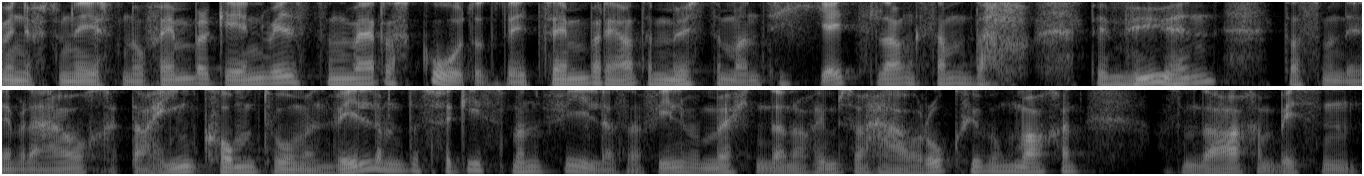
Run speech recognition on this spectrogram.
wenn du zum 1. November gehen willst, dann wäre das gut. Oder Dezember, ja, dann müsste man sich jetzt langsam da bemühen, dass man dann eben auch dahin kommt, wo man will. Und das vergisst man viel. Also viele möchten dann auch immer so Hauruckübungen machen, dass man da auch ein bisschen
